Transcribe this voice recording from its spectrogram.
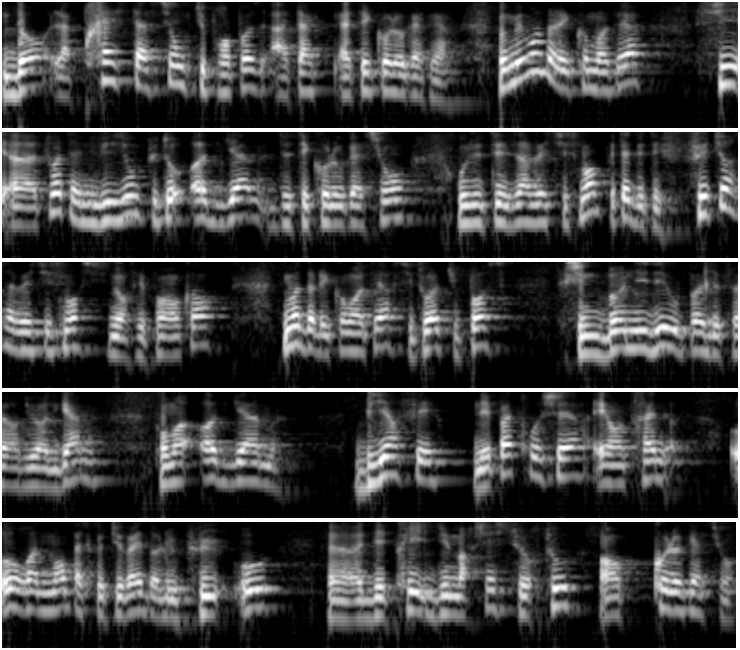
dans la prestation que tu proposes à, tes colocataires. Donc mets-moi dans les commentaires si toi tu as une vision plutôt haut de gamme de tes colocations ou de tes investissements, peut-être de tes futurs investissements si tu n'en fais pas encore. Mets-moi dans les commentaires si toi tu penses que c'est une bonne idée ou pas de faire du haut de gamme. Pour moi, haut de gamme, bien fait, n'est pas trop cher et entraîne au rendement parce que tu vas être dans le plus haut euh, des prix du marché, surtout en colocation.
